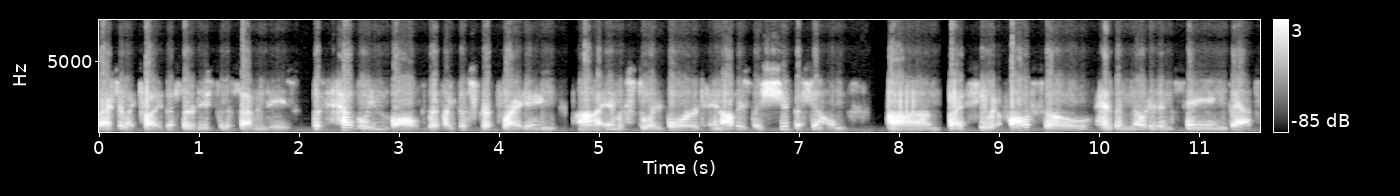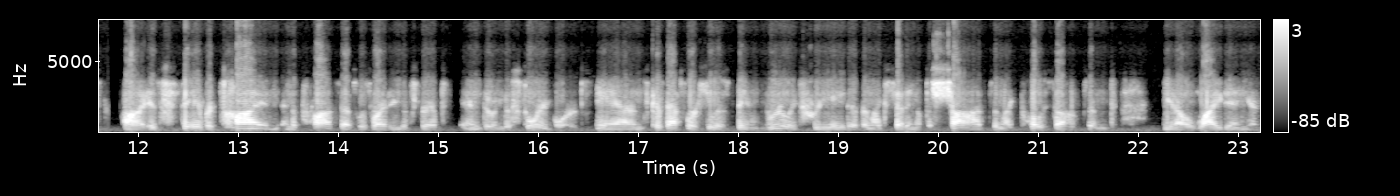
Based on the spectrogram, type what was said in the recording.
actually like probably the 30s to the 70s, was heavily involved with like the script writing uh, and with storyboard and obviously shoot the film. Um, but he would also have been noted in saying that uh, his favorite time in the process was writing the script and doing the storyboards, and because that's where he was being really creative and like setting up the shots and like close-ups and you know lighting and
